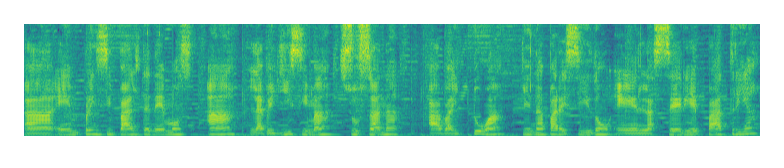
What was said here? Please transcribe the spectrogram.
Ah, en principal tenemos a la bellísima Susana Abaitúa, quien ha aparecido en la serie Patria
